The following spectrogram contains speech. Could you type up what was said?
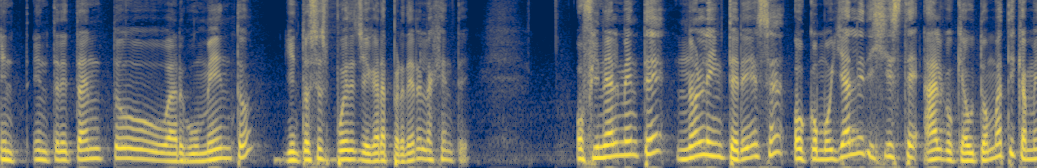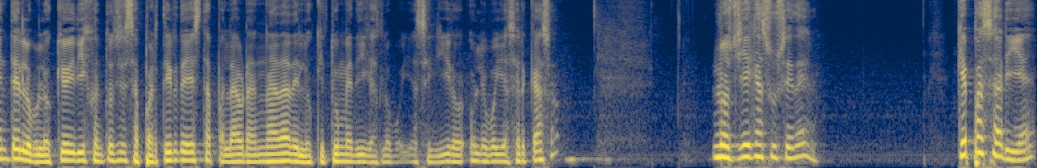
entre tanto argumento y entonces puedes llegar a perder a la gente o finalmente no le interesa, o como ya le dijiste algo que automáticamente lo bloqueó y dijo, entonces a partir de esta palabra nada de lo que tú me digas lo voy a seguir o, le voy a hacer caso, nos llega a suceder. ¿Qué pasaría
